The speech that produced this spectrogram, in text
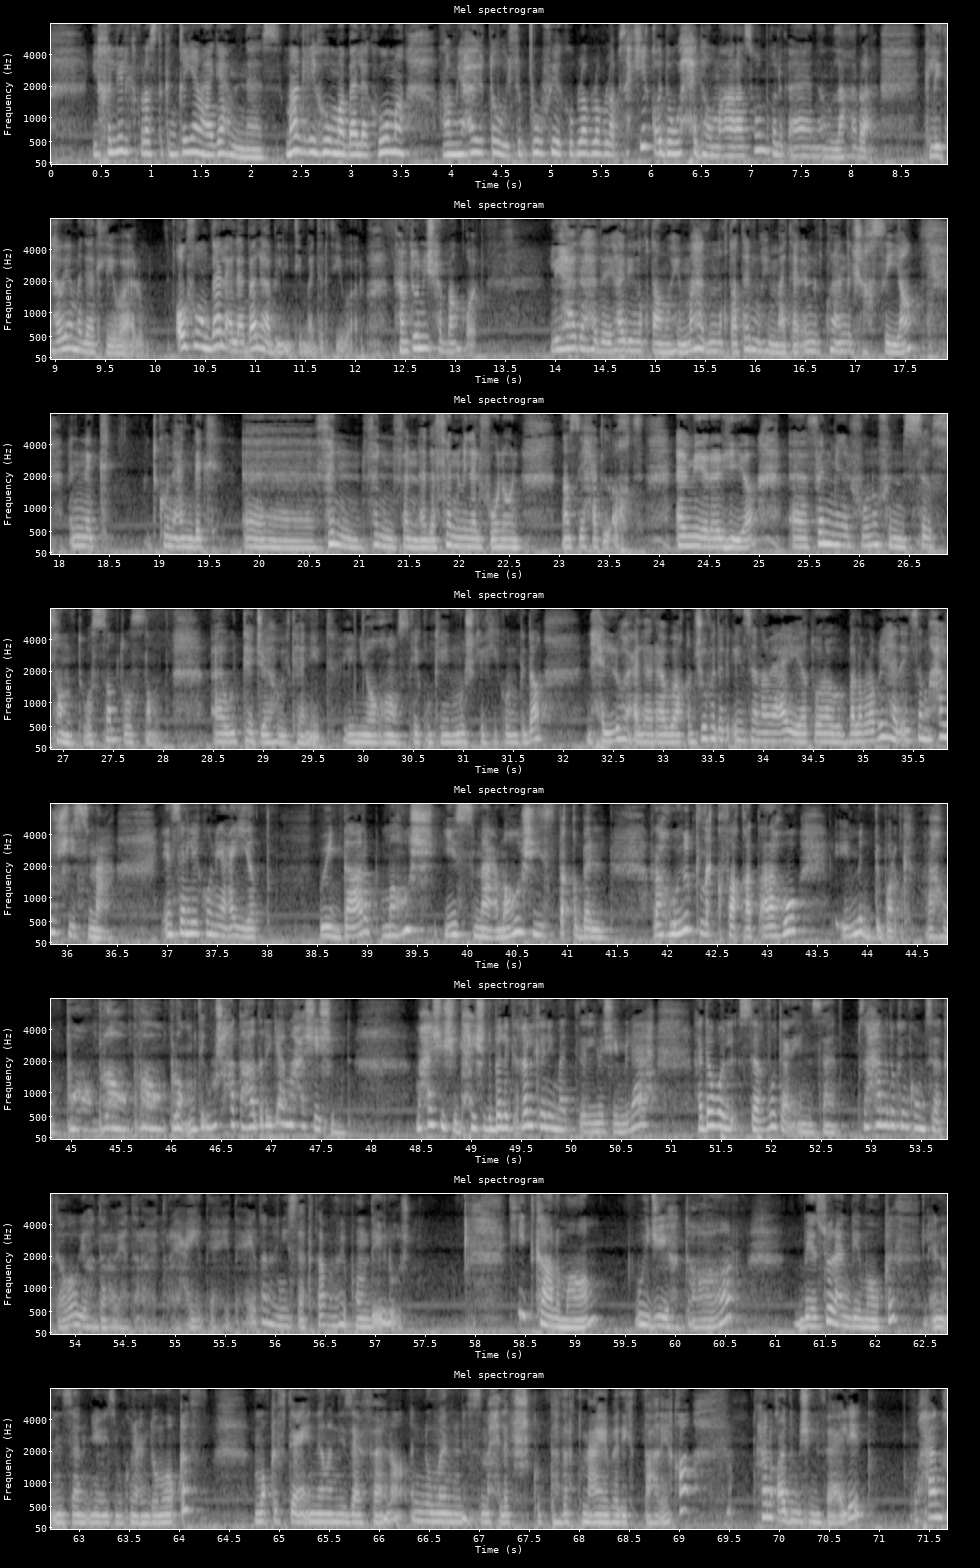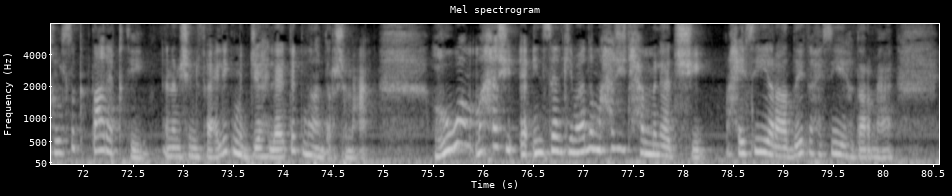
يخلي لك بلاصتك نقية مع كاع الناس. ما غير هما بالك هما راهم يعيطوا ويسبوا فيك وبلا بلا بلا. بصح كي يقعدوا وحدهم مع راسهم يقول لك أنا الله راه. كليتها ويا ما دارت لي والو. au fond d'elle على بالها بلي انت ما درتي والو. فهمتوني اش حابة نقول؟ لهذا هذا هذه نقطة مهمة. هذه النقطتين مهمتان انك تكون عندك شخصية إنك تكون عندك فن فن فن هذا فن من الفنون نصيحة الأخت أميرة هي. آه، فن من الفنون فن الصمت والصمت والصمت. آه، والتجاهل تانيت l'ignorance كيكون كاين مشكل كيكون كذا نحلوه على رواق. نشوف هذاك الإنسان يعيط وراه بلا بلا هذا الإنسان ما حاجوش يسمع. الإنسان اللي يكون يعيط ويتضارب ماهوش يسمع ماهوش يستقبل. راهو يطلق فقط راهو يمد برك. راهو بوم بلوم بلوم بلوم واش حتى هضري كاع ما حاش يشد. ما حاش يشد حيشد بالك غير الكلمات اللي ماشي ملاح. هذا هو ال cerveau تاع الإنسان. بصح أنا دوك نكون ساكتة وهو يهضر ويهضر ويهضر يعيط يعيط يعيط. أنا راني ساكتة ما ن répondيلوش كي ي calmer ويجي يهضر bien sûr عندي موقف لأنه إنسان يعني لازم يكون عنده موقف. الموقف تاعي إني راني زعفانة إنه ما نسمح لكش كنت هضرت معايا بهذيك الطريقة. حنقعد نمشي نفعليك. وحنخلصك بطريقتي. أنا مش نفع عليك متجاهلاتك ما نهضرش معاك. هو ما حاش إنسان كيما هذا ما حاش يتحمل هذا الشيء. راح يسي يراضيك راح يسي يهضر معاك.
